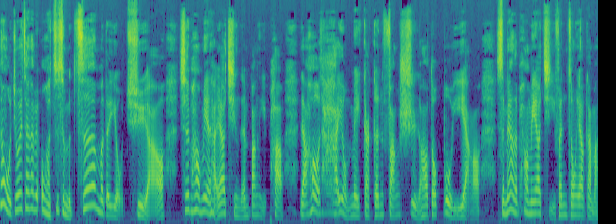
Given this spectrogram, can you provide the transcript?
那我就会在那边，哇，这怎么这么的有趣啊？哦，吃泡面还要请人帮你泡，然后他还有每个跟方式，然后都不一样哦。什么样的泡面要几分钟要干嘛？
